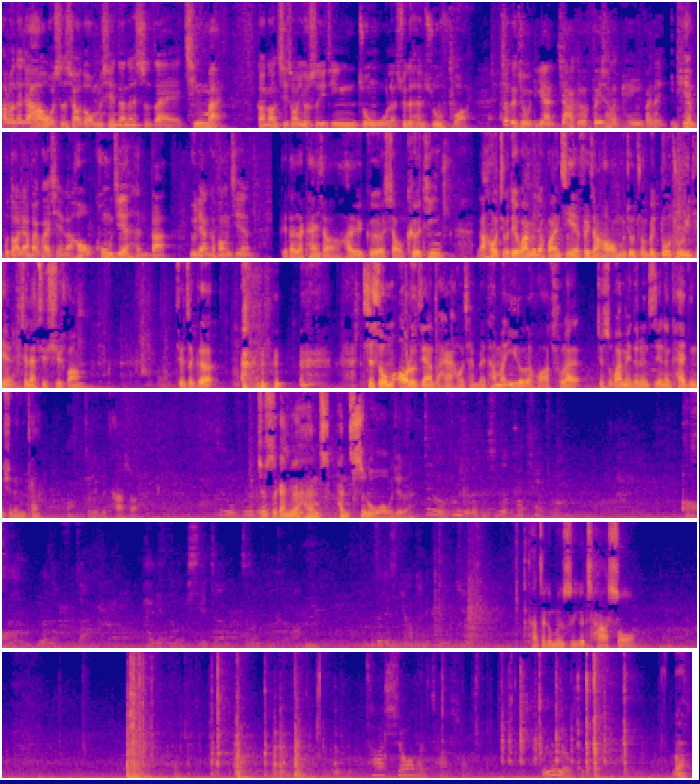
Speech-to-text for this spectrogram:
Hello，大家好，我是小豆。我们现在呢是在清迈，刚刚起床，又是已经中午了，睡得很舒服啊。这个酒店啊，价格非常的便宜，反正一天不到两百块钱，然后空间很大，有两个房间，给大家看一下啊，还有一个小客厅，然后酒店外面的环境也非常好，我们就准备多住一天，现在去续房。就这个。其实我们二楼这样子还好，前辈。他们一楼的话，出来就是外面的人直接能开进去的。你看，啊，这里被踏上，这种风格就是感觉很很赤裸，我觉得。这种风格的很适合拍泰妆，哦，那种服装，拍点那种写真这种风格啊。嗯。这里是阳台，可以坐下。它这个门是一个插销。插销还是插销？不用钥匙。啊，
